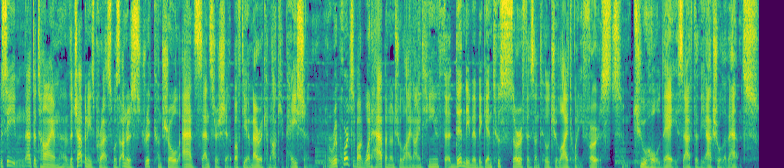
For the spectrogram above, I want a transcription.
You see, at the time, the Japanese press was under strict control and censorship of the American occupation. Reports about what happened on July 19th didn't even begin to surface until July 21st, two whole days after the actual event.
